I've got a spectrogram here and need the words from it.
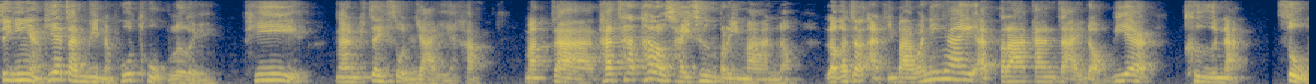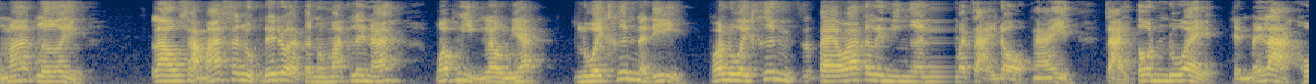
จริงๆอย่างที่อาจารย์วินพูดถูกเลย ที่งานวิจัยส่วนใหญ่อะครับ มักจะถ้าถ้าเราใช้เชิงปริมาณเนาะเราก็จะอธิบายว่านี่ไงอัตราการจ่ายดอกเบี้ยคืนอะสูงมากเลย เราสามารถสรุปได้โดยอัตโนมัติเลยนะ ว่าผู้หญิงเรานี้รวยขึ้นนะดิเพราะรวยขึ้นแปลว่าก็เลยมีเงินมาจ่ายดอกไง จ่ายต้นด้วย เห็นไหมล่ะโคร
